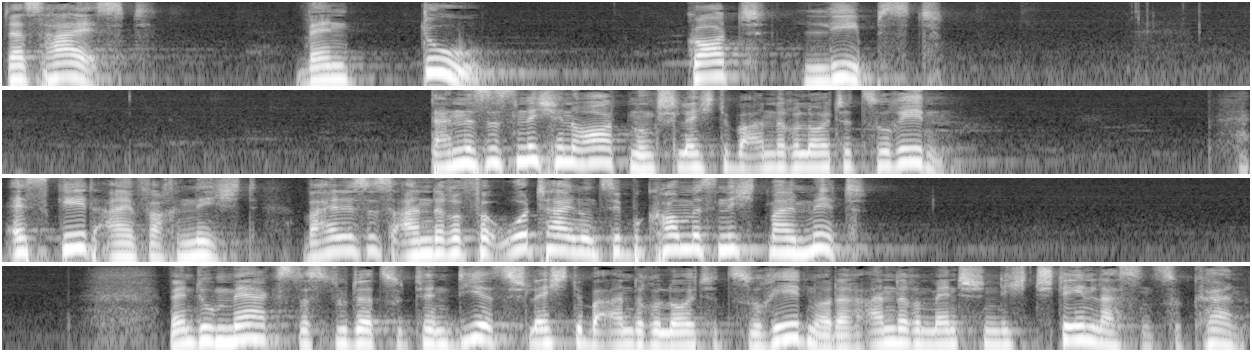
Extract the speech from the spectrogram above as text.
Das heißt, wenn du Gott liebst, dann ist es nicht in Ordnung, schlecht über andere Leute zu reden. Es geht einfach nicht, weil es ist andere verurteilen und sie bekommen es nicht mal mit. Wenn du merkst, dass du dazu tendierst, schlecht über andere Leute zu reden oder andere Menschen nicht stehen lassen zu können,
